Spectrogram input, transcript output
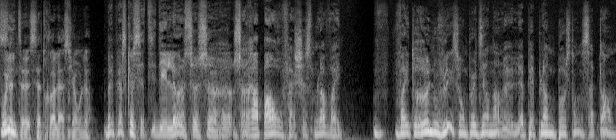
oui. cette, euh, cette relation-là. Ben parce que cette idée-là, ce, ce, ce, rapport au fascisme-là va être, va être renouvelé, si on peut dire, dans le, le péplum post-11 septembre.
